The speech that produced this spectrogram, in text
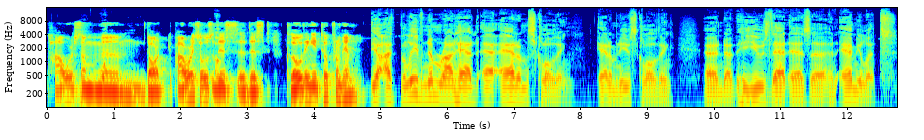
power, some um, dark powers. Also, oh. this uh, this clothing he took from him. Yeah, I believe Nimrod had uh, Adam's clothing, Adam and Eve's clothing, and uh, he used that as an amulet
